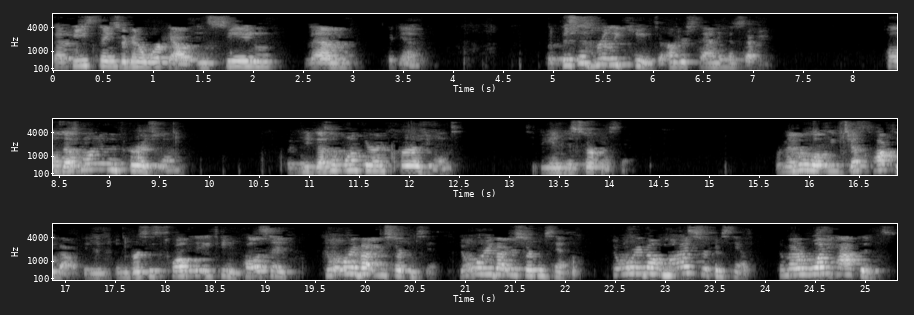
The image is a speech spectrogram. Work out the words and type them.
that these things are going to work out in seeing them again. But this is really key to understanding this section. Paul does want to encourage them, but he doesn't want their encouragement to be in his circumstance. Remember what we just talked about in, in verses 12 to 18. Paul is saying, don't worry about your circumstances. Don't worry about your circumstances. Don't worry about my circumstances. No matter what happens,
